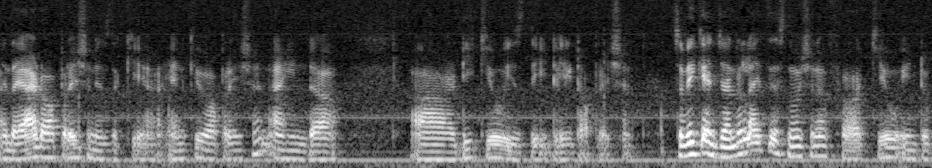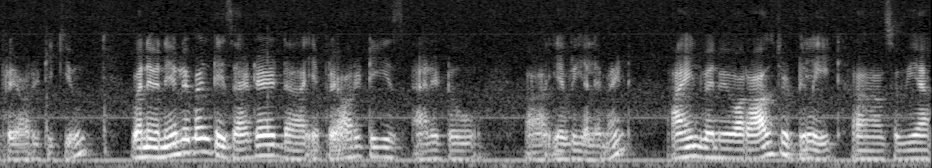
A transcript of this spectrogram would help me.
And the add operation is the key, enqueue operation and dequeue is the delete operation so we can generalize this notion of uh, queue into priority queue. When an element is added, uh, a priority is added to uh, every element. And when we are asked to delete, uh, so we are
